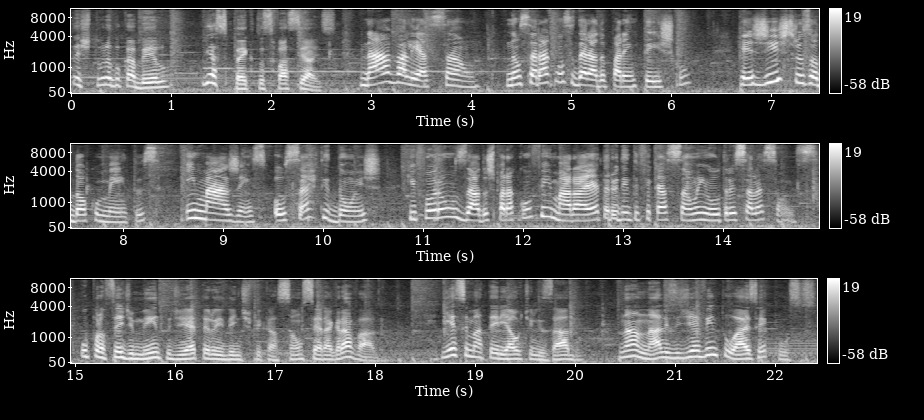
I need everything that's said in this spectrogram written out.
textura do cabelo e aspectos faciais. Na avaliação, não será considerado parentesco, registros ou documentos, imagens ou certidões que foram usados para confirmar a heteroidentificação em outras seleções. O procedimento de heteroidentificação será gravado e esse material utilizado na análise de eventuais recursos.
